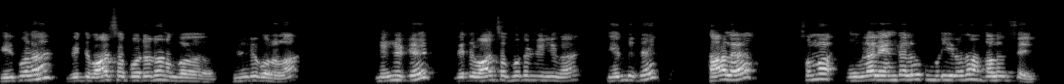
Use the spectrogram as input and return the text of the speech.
இது போல வித் வாட்ஸ்அப்போட்டோட நம்ம நின்று கொள்ளலாம். நின்றுட்டு வித் வால் சப்போர்ட்டோட நின்றுங்க இருந்துட்டு காலை சும்மா உங்களால எந்த அளவுக்கு முடிகிறதோ அந்த அளவுக்கு செய்யும்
